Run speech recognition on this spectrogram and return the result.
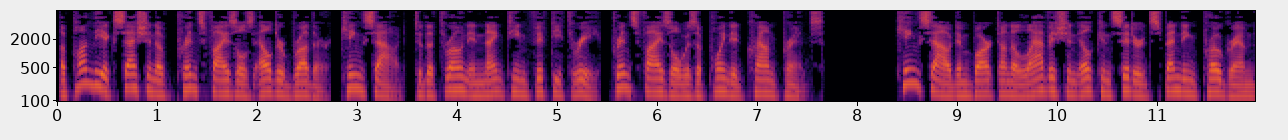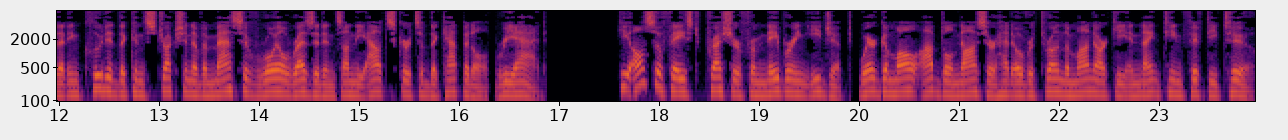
Upon the accession of Prince Faisal's elder brother, King Saud, to the throne in 1953, Prince Faisal was appointed Crown Prince. King Saud embarked on a lavish and ill-considered spending program that included the construction of a massive royal residence on the outskirts of the capital, Riyadh. He also faced pressure from neighboring Egypt, where Gamal Abdel Nasser had overthrown the monarchy in 1952.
